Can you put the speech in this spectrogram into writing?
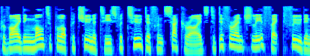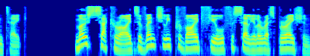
providing multiple opportunities for two different saccharides to differentially affect food intake. Most saccharides eventually provide fuel for cellular respiration.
